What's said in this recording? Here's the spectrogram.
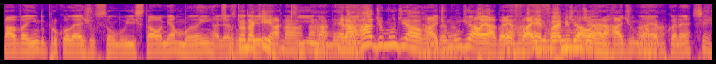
Tava indo pro colégio São Luís tal, a minha mãe, aliás, Escutando um aqui, be- na- aqui na- na, era Rádio Mundial. Rádio ainda, né? Mundial, é, agora é Vibe, é Vibe mundial, Mundial. era rádio na época, né? Sim.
